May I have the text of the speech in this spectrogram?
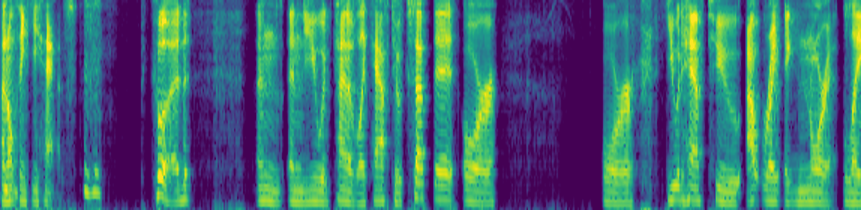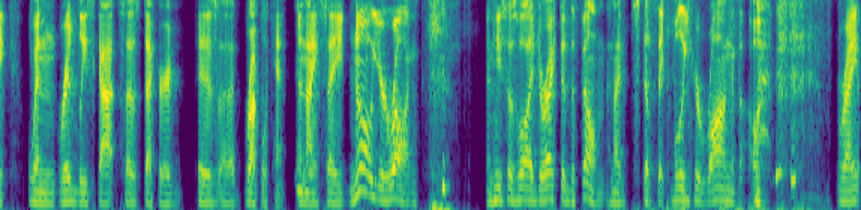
I don't Mhm. think he has. Mhm. Could, and and you would kind of like have to accept it or or you would have to outright ignore it like when ridley scott says deckard is a replicant and Mhm. i say no you're wrong. And he says well i directed the film. And i still say well you're wrong though. Right?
